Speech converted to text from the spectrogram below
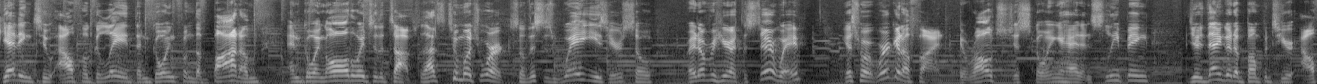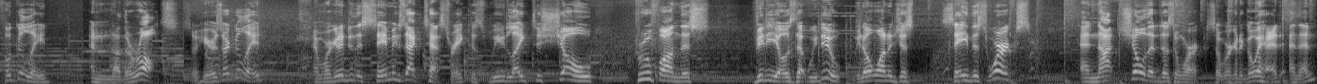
getting to Alpha Gallade than going from the bottom and going all the way to the top. So that's too much work. So this is way easier. So right over here at the stairway, guess what we're going to find? Ralts just going ahead and sleeping. You're then going to bump into your Alpha Gallade and another Ralts. So here's our Gallade. And we're going to do the same exact test, right? Because we like to show proof on this videos that we do. We don't want to just say this works and not show that it doesn't work. So we're going to go ahead and then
